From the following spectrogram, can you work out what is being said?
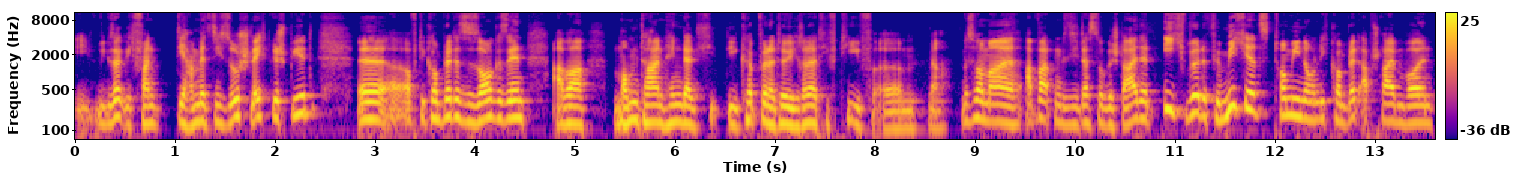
wie gesagt, ich fand, die haben jetzt nicht so schlecht gespielt äh, auf die komplette Saison gesehen, aber momentan hängen da die Köpfe natürlich relativ tief. Ähm, ja, müssen wir mal abwarten, wie sich das so gestaltet. Ich würde für mich jetzt Tommy noch nicht komplett abschreiben wollen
